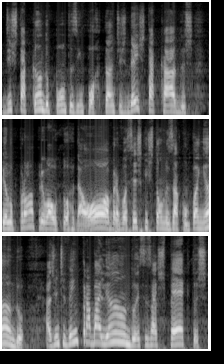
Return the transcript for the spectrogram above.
destacando pontos importantes destacados pelo próprio autor da obra, vocês que estão nos acompanhando, a gente vem trabalhando esses aspectos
